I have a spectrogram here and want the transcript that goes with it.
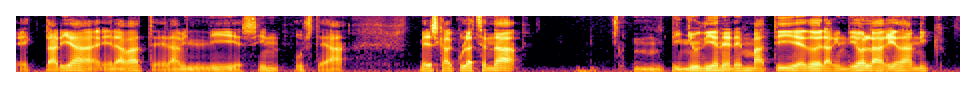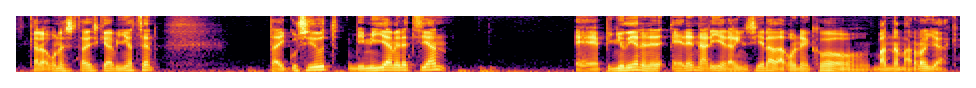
hektaria erabat erabili ezin ustea. Berez kalkulatzen da, pinudien eren bati edo eragin diola, egia da nik, karo, egunez estadizkia binatzen, eta ikusi dut, 2000 meretzian, e, pinudien ere- erenari eragin ziera dagoneko banda marroiak.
